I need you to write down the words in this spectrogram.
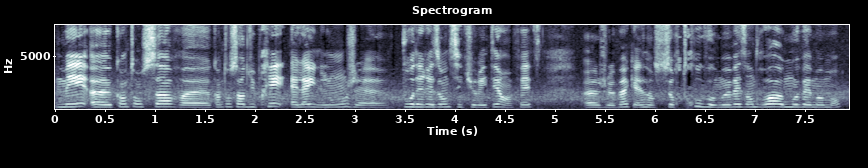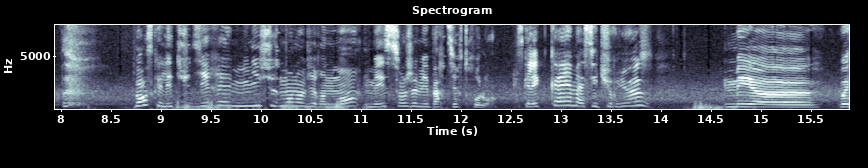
Mais euh, quand, on sort, quand on sort du pré, elle a une longe pour des raisons de sécurité en fait. je veux pas qu'elle se retrouve au mauvais endroit au mauvais moment. Je pense qu'elle étudierait minutieusement l'environnement, mais sans jamais partir trop loin. Parce qu'elle est quand même assez curieuse, mais euh, ouais,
